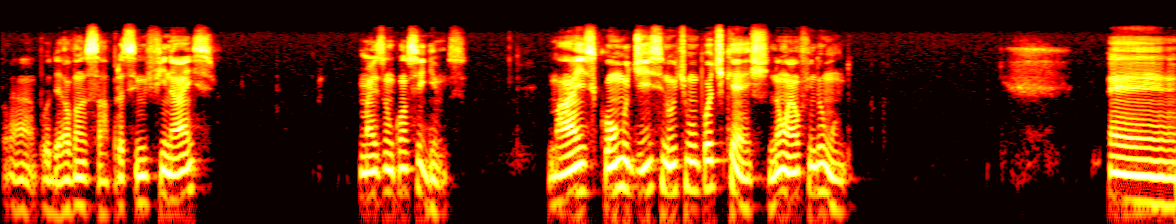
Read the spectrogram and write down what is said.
para poder avançar para as semifinais. Mas não conseguimos. Mas, como disse no último podcast, não é o fim do mundo. É,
